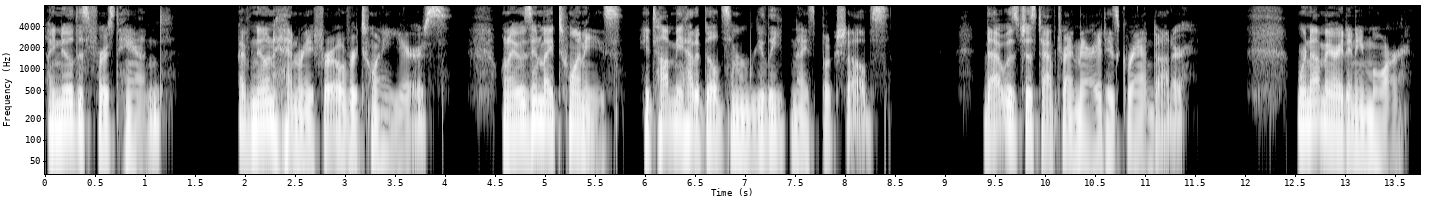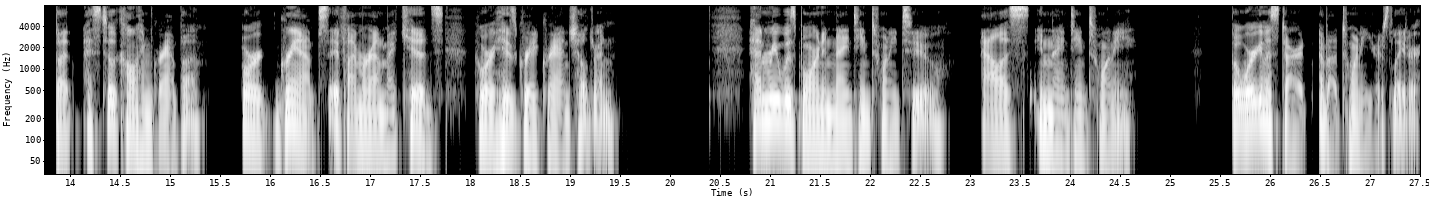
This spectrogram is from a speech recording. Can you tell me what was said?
I know this firsthand. I've known Henry for over 20 years. When I was in my 20s, he taught me how to build some really nice bookshelves. That was just after I married his granddaughter. We're not married anymore, but I still call him Grandpa, or Gramps if I'm around my kids, who are his great grandchildren. Henry was born in 1922, Alice in 1920. But we're going to start about 20 years later.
